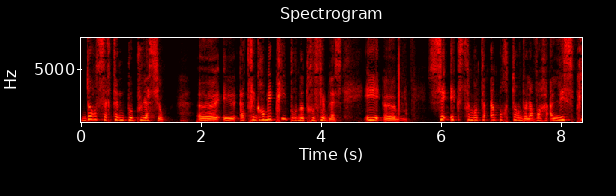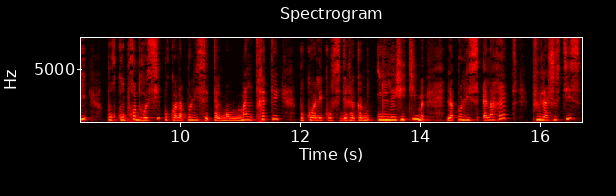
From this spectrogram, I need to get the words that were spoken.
dans certaines populations, et un très grand mépris pour notre faiblesse. Et c'est extrêmement important de l'avoir à l'esprit pour comprendre aussi pourquoi la police est tellement maltraitée, pourquoi elle est considérée comme illégitime. La police, elle arrête, puis la justice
